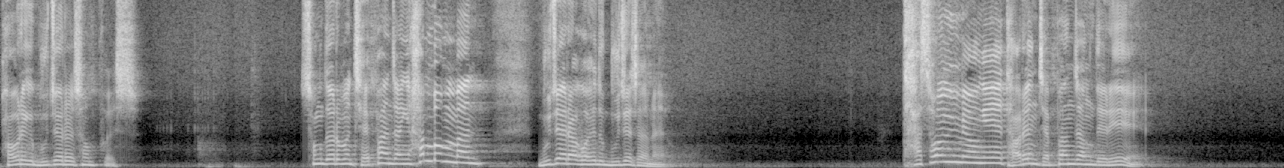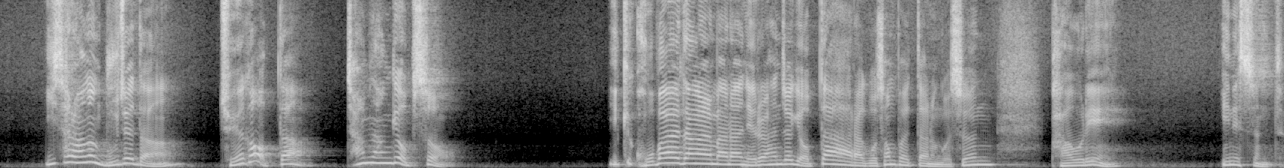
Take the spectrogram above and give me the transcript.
바울에게 무죄를 선포했어. 성도 여러분, 재판장이 한 번만 무죄라고 해도 무죄잖아요. 다섯 명의 다른 재판장들이 이 사람은 무죄다. 죄가 없다. 잘못한 게 없어. 이렇게 고발당할 만한 일을 한 적이 없다라고 선포했다는 것은 바울이 innocent,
